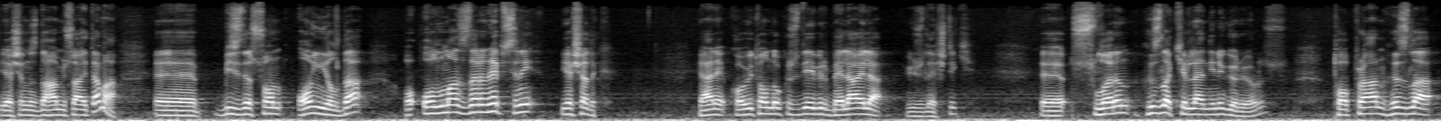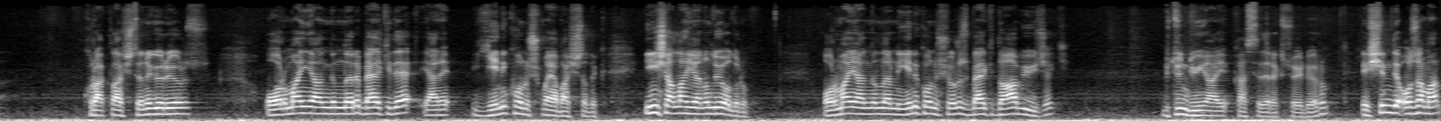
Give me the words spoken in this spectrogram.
yaşınız daha müsait ama e, biz de son 10 yılda o olmazların hepsini yaşadık. Yani Covid-19 diye bir belayla yüzleştik. E, suların hızla kirlendiğini görüyoruz. Toprağın hızla kuraklaştığını görüyoruz. Orman yangınları belki de yani yeni konuşmaya başladık. İnşallah yanılıyor olurum. Orman yangınlarını yeni konuşuyoruz. Belki daha büyüyecek. Bütün dünyayı kastederek söylüyorum. E şimdi o zaman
